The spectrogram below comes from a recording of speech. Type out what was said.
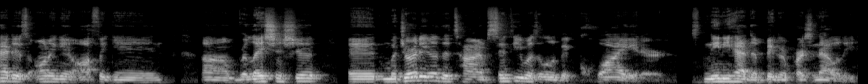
had this on again, off again um, relationship. And majority of the time, Cynthia was a little bit quieter. Nene had the bigger personality.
